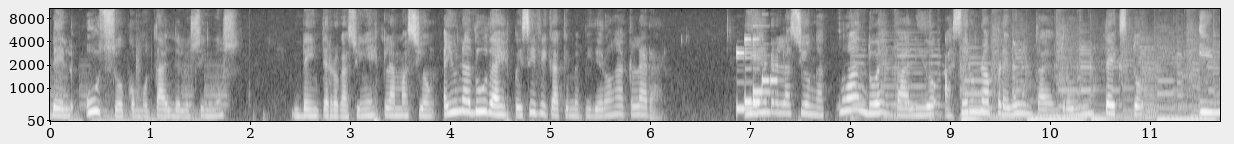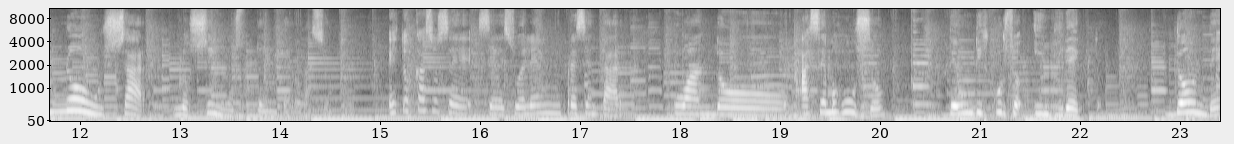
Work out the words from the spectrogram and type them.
del uso como tal de los signos de interrogación y exclamación, hay una duda específica que me pidieron aclarar. Y es en relación a cuándo es válido hacer una pregunta dentro de un texto y no usar los signos de interrogación. Estos casos se, se suelen presentar cuando hacemos uso de un discurso indirecto donde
